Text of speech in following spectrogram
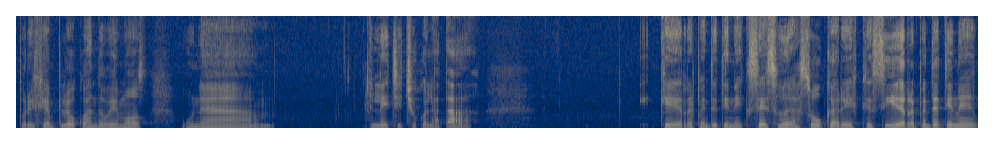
Por ejemplo, cuando vemos una leche chocolatada, que de repente tiene exceso de azúcares, que sí, de repente tiene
